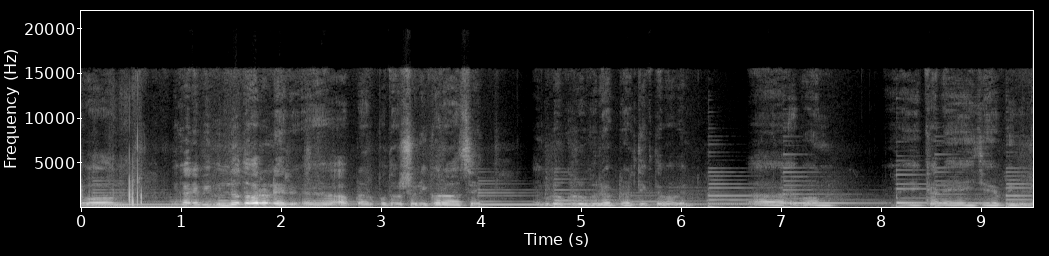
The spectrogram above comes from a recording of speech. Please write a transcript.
এবং এখানে বিভিন্ন ধরনের আপনার প্রদর্শনী করা আছে। এগুলো ঘুরে ঘুরে আপনারা দেখতে পাবেন। এবং এইখানে এই যে বিভিন্ন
